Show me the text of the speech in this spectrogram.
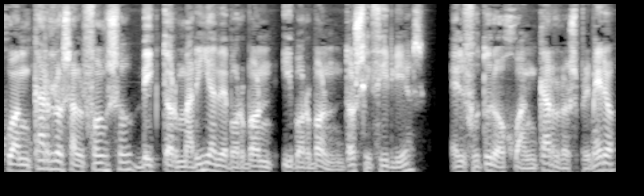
Juan Carlos Alfonso Víctor María de Borbón y Borbón dos Sicilias, el futuro Juan Carlos I,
